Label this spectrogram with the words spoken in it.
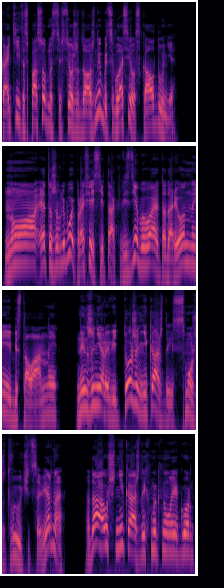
Какие-то способности все же должны быть, согласилась колдунья. Но это же в любой профессии так. Везде бывают одаренные и бесталанные. На инженера ведь тоже не каждый сможет выучиться, верно? Да уж, не каждый, хмыкнул Егорн.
